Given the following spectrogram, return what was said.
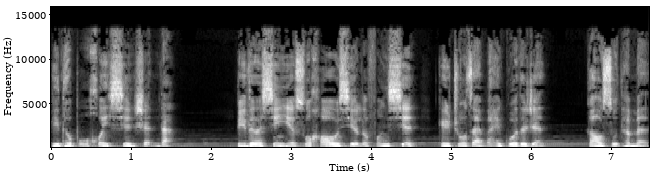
彼得不会信神的。彼得信耶稣后，写了封信给住在外国的人，告诉他们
